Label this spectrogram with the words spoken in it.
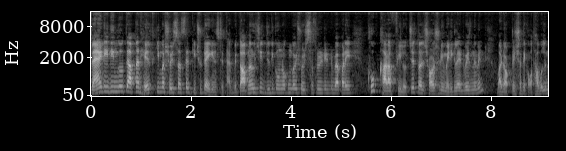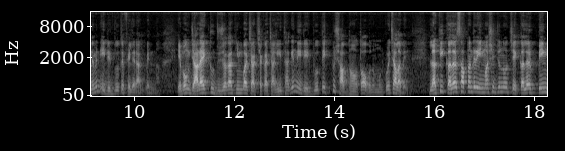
প্ল্যানেট এই দিনগুলোতে আপনার হেলথ কিংবা শরীর স্বাস্থ্যের কিছুটা এগেনস্টে থাকবে। তো আপনার উচিত যদি কোনো রকমভাবে শরীর স্বাস্থ্য রিলেটেড ব্যাপারে খুব খারাপ ফিল হচ্ছে, তাহলে সরাসরি মেডিকেল অ্যাডভাইস নেবেন বা ডক্টরের সাথে কথা বলে নেবেন, এই ডেটগুলোতে ফেলে রাখবেন না। এবং যারা একটু দু চাকা কিংবা চার চাকা চালিয়ে থাকেন, এই ডেটগুলোতে একটু সাবধানতা অবলম্বন করে চালাবেন। লাকি কালার্স আপনাদের এই মাসের জন্য হচ্ছে কালার পিঙ্ক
